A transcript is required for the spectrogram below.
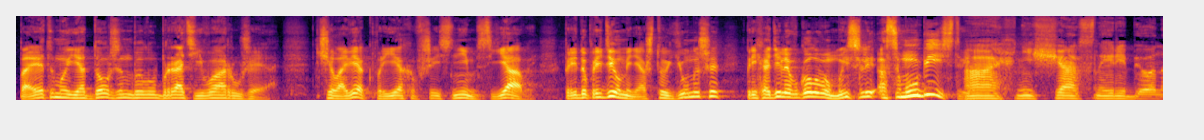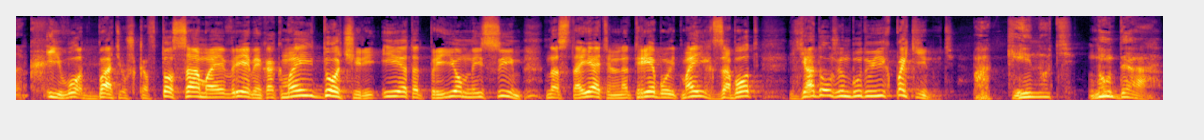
Поэтому я должен был убрать его оружие. Человек, приехавший с ним с Явы, предупредил меня, что юноше приходили в голову мысли о самоубийстве. Ах, несчастный ребенок. И вот, батюшка, в то самое время, как мои дочери и этот приемный сын настоятельно требуют моих забот, я должен буду их покинуть. Покинуть? Ну да.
